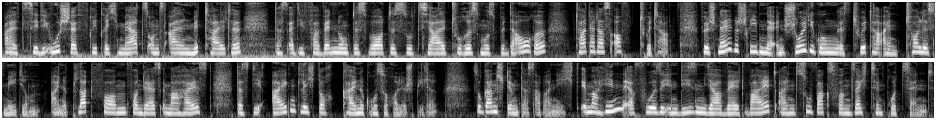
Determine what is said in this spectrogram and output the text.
Als CDU-Chef Friedrich Merz uns allen mitteilte, dass er die Verwendung des Wortes Sozialtourismus bedauere, tat er das auf Twitter. Für schnell geschriebene Entschuldigungen ist Twitter ein tolles Medium, eine Plattform, von der es immer heißt, dass die eigentlich doch keine große Rolle spiele. So ganz stimmt das aber nicht. Immerhin erfuhr sie in diesem Jahr weltweit einen Zuwachs von 16 Prozent,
